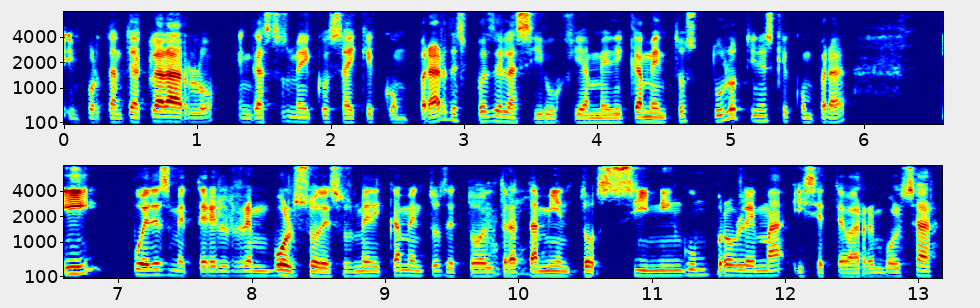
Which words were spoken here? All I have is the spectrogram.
importante aclararlo, en gastos médicos hay que comprar después de la cirugía medicamentos, tú lo tienes que comprar y puedes meter el reembolso de esos medicamentos, de todo el tratamiento, sin ningún problema y se te va a reembolsar.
